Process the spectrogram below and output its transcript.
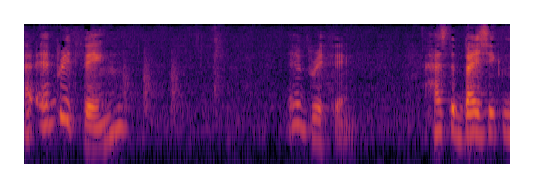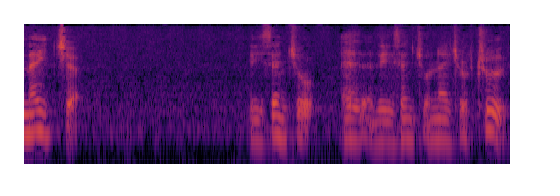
that everything, everything has the basic nature, the essential, uh, the essential nature of truth.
